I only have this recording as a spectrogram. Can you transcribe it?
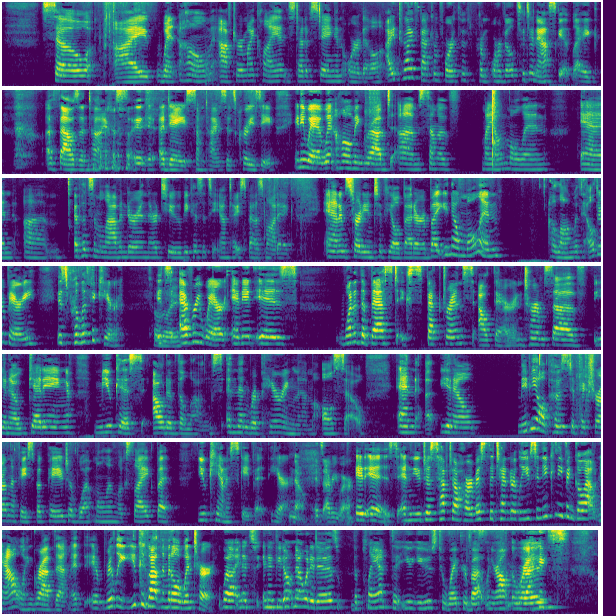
So I went home after my client instead of staying in Oroville. I drive back and forth from Oroville to Tonasket like a thousand times a, a day sometimes. It's crazy. Anyway, I went home and grabbed um, some of my own Mullein and um, I put some lavender in there too because it's antispasmodic and I'm starting to feel better. But you know, Mullein, along with elderberry, is prolific here. Totally. It's everywhere, and it is one of the best expectorants out there in terms of you know getting mucus out of the lungs and then repairing them also and uh, you know maybe I'll post a picture on the Facebook page of what mullein looks like, but you can't escape it here. No, it's everywhere. It is, and you just have to harvest the tender leaves, and you can even go out now and grab them. It, it really, you could go out in the middle of winter. Well, and it's and if you don't know what it is, the plant that you use to wipe your butt when you're out in the Right. woods,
